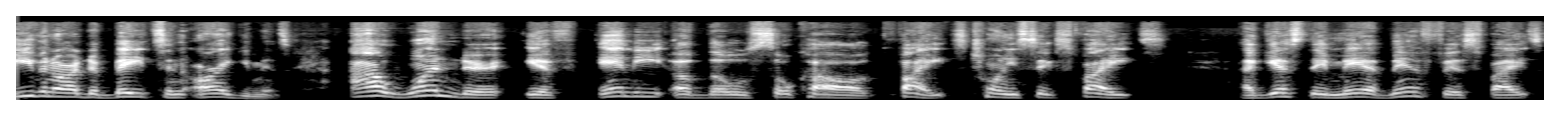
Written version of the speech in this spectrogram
even our debates and arguments. I wonder if any of those so-called fights, 26 fights, I guess they may have been fist fights,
